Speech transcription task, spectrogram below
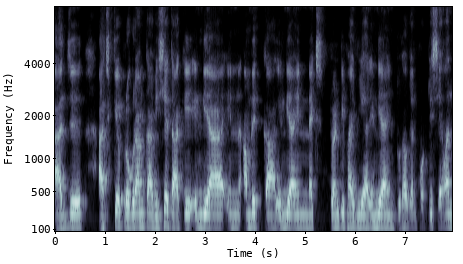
आज आज के प्रोग्राम का विषय था कि India in Amrit Kaal India in next twenty five year India in two forty seven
